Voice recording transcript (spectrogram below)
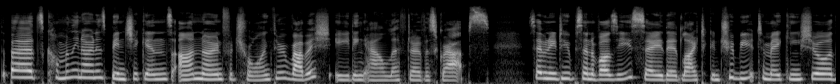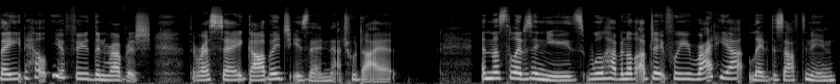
The birds, commonly known as bin chickens, are known for trawling through rubbish, eating our leftover scraps. 72% of Aussies say they'd like to contribute to making sure they eat healthier food than rubbish. The rest say garbage is their natural diet. And that's the latest in news. We'll have another update for you right here later this afternoon.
